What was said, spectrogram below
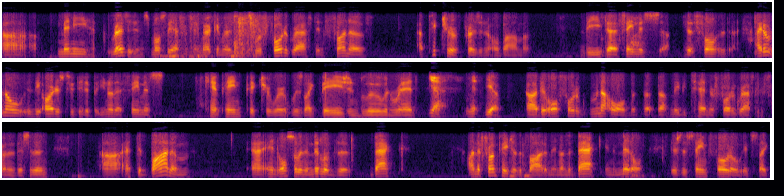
uh, many residents, mostly African American residents, were photographed in front of a picture of President Obama. The the famous uh, the phone. I don't know the artist who did it, but you know that famous campaign picture where it was like beige and blue and red. Yes. Yeah. Yeah, uh, they're all photo not all, but, but about maybe ten are photographed in front of this. And then uh, at the bottom, uh, and also in the middle of the back, on the front page of the bottom, and on the back in the middle, there's the same photo. It's like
